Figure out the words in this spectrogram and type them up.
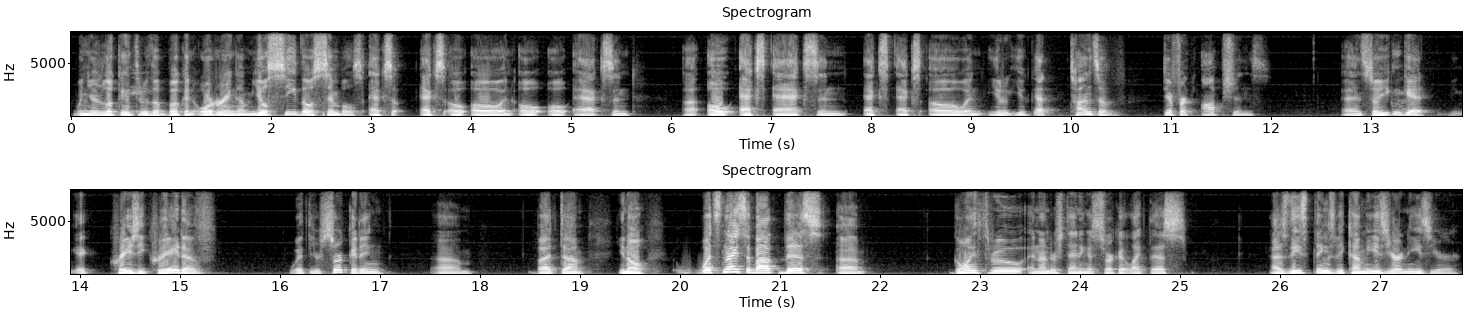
when you're looking through the book and ordering them, you'll see those symbols X XOO and OOX and uh, OXX and XXO and you know you've got tons of different options, and so you can get you can get crazy creative with your circuiting. Um, but um, you know what's nice about this um, going through and understanding a circuit like this as these things become easier and easier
